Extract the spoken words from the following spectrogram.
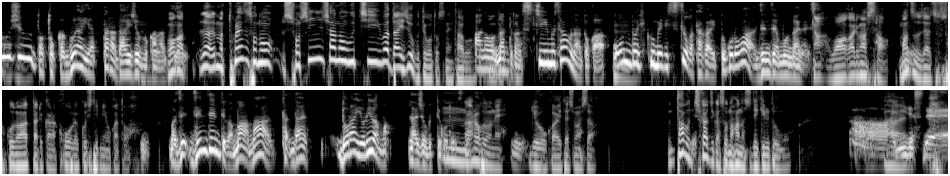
んな90度とかぐらいやったら大丈夫かなっていう。わかった。じゃあ、まあ、とりあえずその、初心者のうちは大丈夫ってことですね、多分。あの、なんていうかな、スチームサウナとか、うん温度低めで湿度が高いところは全然問題ないです。あ、わかりました。まず、じゃあ、そこのあたりから攻略してみようかと。まあ、ぜ全然っていうか、まあまあ、ただドライよりは、ま、大丈夫ってことですうんね。なるほどねうん。了解いたしました。多分、近々その話できると思う。ああ、はいい、いですね。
